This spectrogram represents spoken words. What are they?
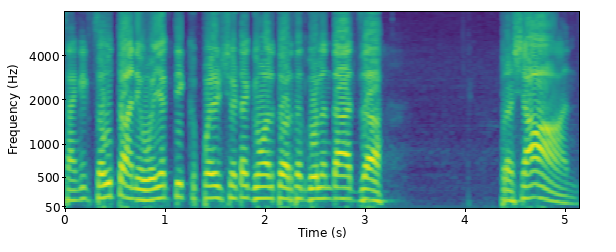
सांघिक चौथा आणि वैयक्तिक पळ षटक घेऊन आला तो अर्थात गोलंदाज प्रशांत.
